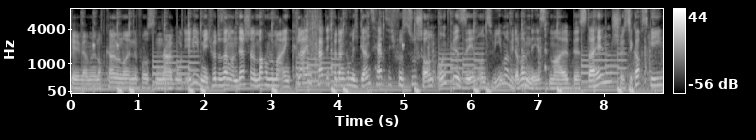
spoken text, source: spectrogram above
Okay, wir haben ja noch keine neuen Infos. Na gut, ihr Lieben, ich würde sagen, an der Stelle machen wir mal einen kleinen Cut. Ich bedanke mich ganz herzlich fürs Zuschauen und wir sehen uns wie immer wieder beim nächsten Mal. Bis dahin, Tschüssikowski.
